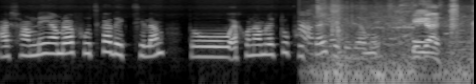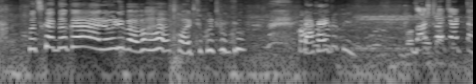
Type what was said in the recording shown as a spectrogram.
আর সামনেই আমরা ফুচকা দেখছিলাম। তো এখন আমরা একটু ফুচকাই খেতে যাব। এই ফুচকার দোকান ওরে বাবা কয়টুকু টুকু। টাকায় দশ টাকা চারটা।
